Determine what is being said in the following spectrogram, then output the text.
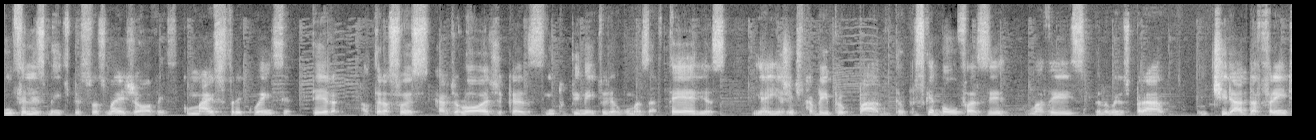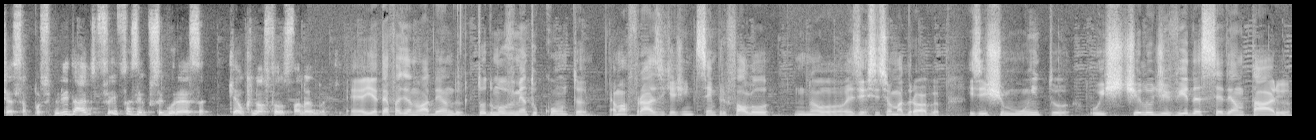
infelizmente, pessoas mais jovens com mais frequência ter alterações cardiológicas, entupimento de algumas artérias, e aí a gente fica bem preocupado. Então, por isso que é bom fazer uma vez, pelo menos para tirar da frente essa possibilidade e fazer com segurança, que é o que nós estamos falando aqui. É, e até fazendo um adendo, todo movimento conta. É uma frase que a gente sempre falou no exercício é uma droga. Existe muito o estilo de vida sedentário,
